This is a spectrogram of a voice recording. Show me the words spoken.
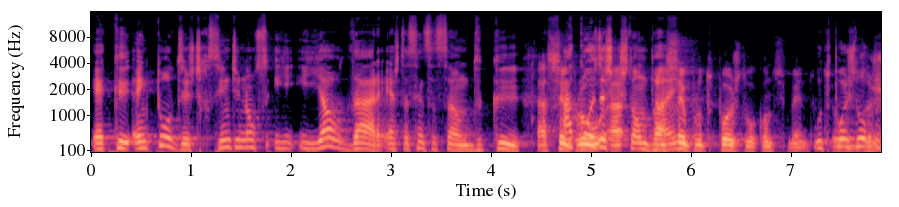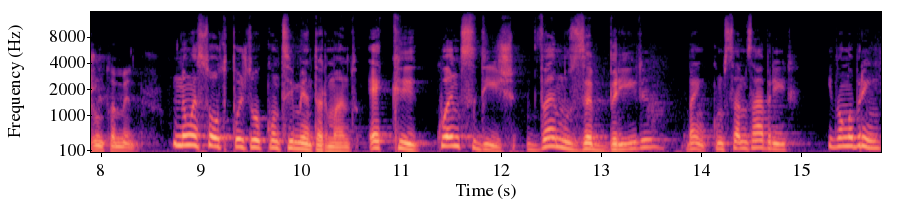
É que em todos estes recintos, não se, e, e, ao dar esta sensação de que há, há coisas o, há, que estão bem. Há sempre o depois do acontecimento, o depois do, ajuntamentos. Não é só depois do acontecimento, Armando. É que quando se diz vamos abrir, bem, começamos a abrir. E vão abrindo.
